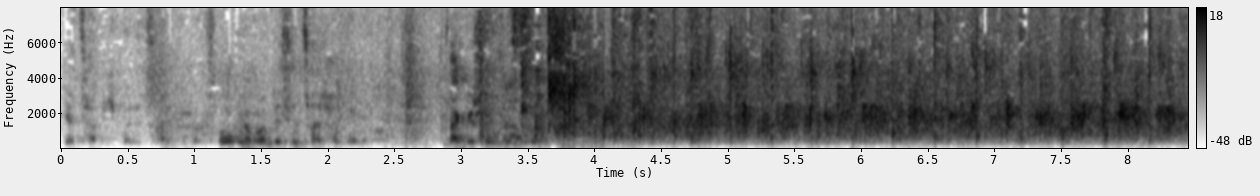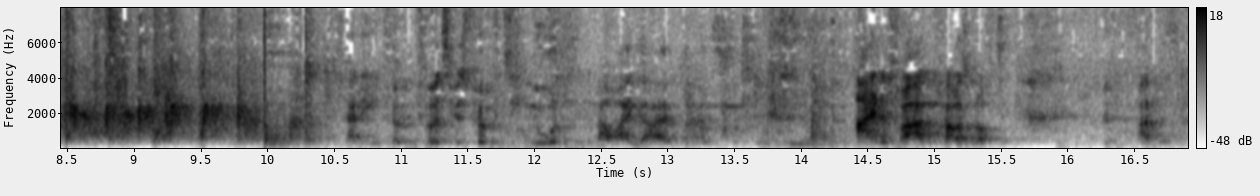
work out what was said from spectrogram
Jetzt habe ich meine Zeit überzogen, aber ein bisschen Zeit haben wir noch. Dankeschön fürs Zuhören. Ich hatte ihn 45 bis 50 Minuten genau eingehalten. Eine Frage, Frau Slowzig. Anders.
